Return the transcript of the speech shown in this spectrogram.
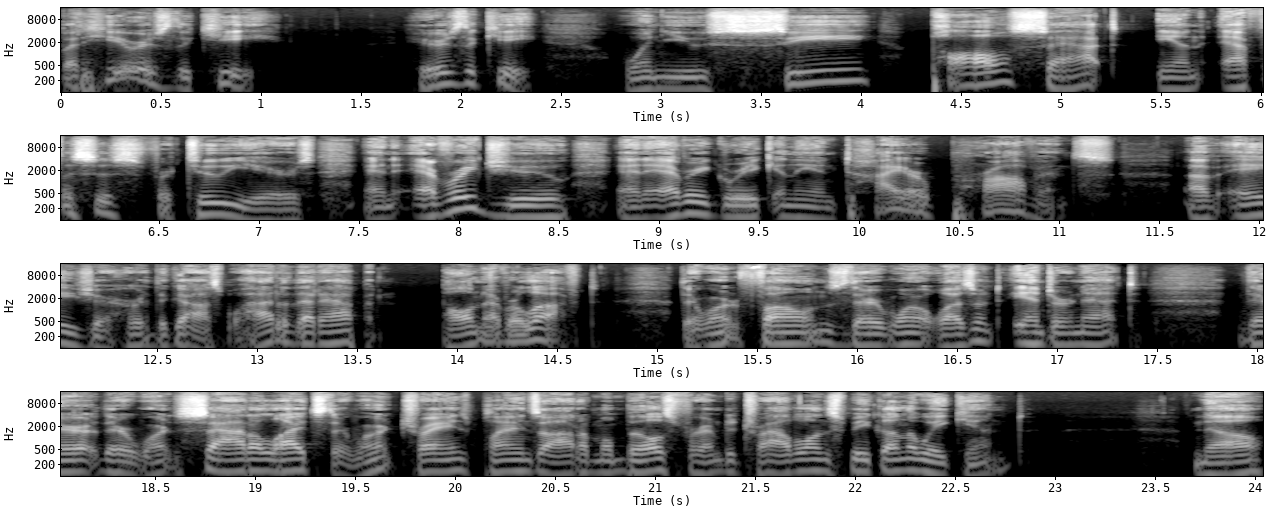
But here is the key. Here's the key. When you see Paul sat in Ephesus for two years, and every Jew and every Greek in the entire province of Asia heard the gospel. How did that happen? Paul never left. There weren't phones, there wasn't internet, there, there weren't satellites, there weren't trains, planes, automobiles for him to travel and speak on the weekend. No,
